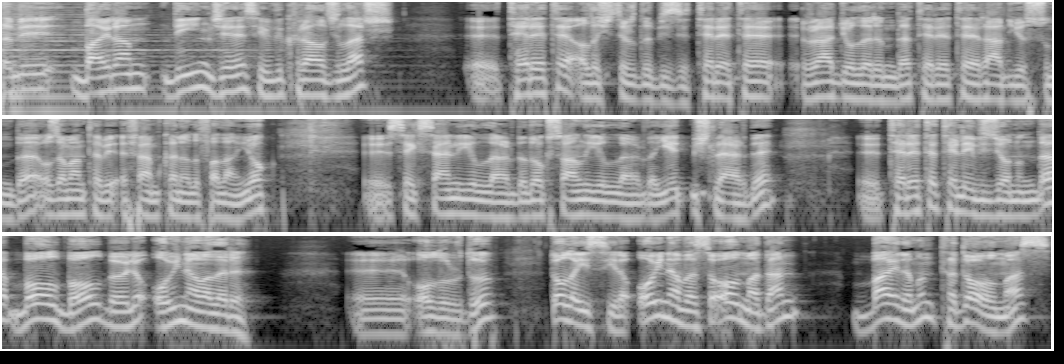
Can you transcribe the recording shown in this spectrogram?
Tabi bayram deyince sevgili kralcılar e, TRT alıştırdı bizi. TRT radyolarında, TRT radyosunda o zaman tabi FM kanalı falan yok. E, 80'li yıllarda, 90'lı yıllarda, 70'lerde e, TRT televizyonunda bol bol böyle oyun havaları e, olurdu. Dolayısıyla oyun havası olmadan bayramın tadı olmaz.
